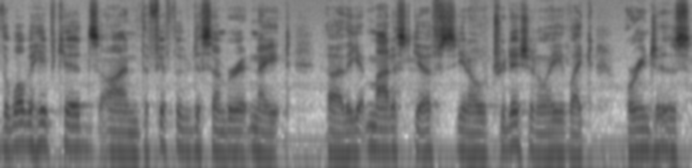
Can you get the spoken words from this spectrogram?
the well-behaved kids on the 5th of December at night, uh, they get modest gifts, you know, traditionally like oranges,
